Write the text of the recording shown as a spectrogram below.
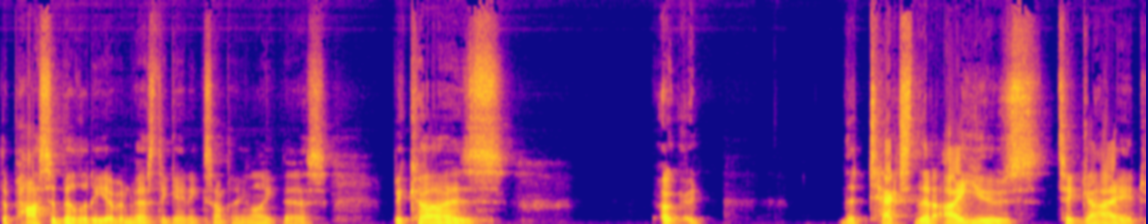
the possibility of investigating something like this because the text that I use to guide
